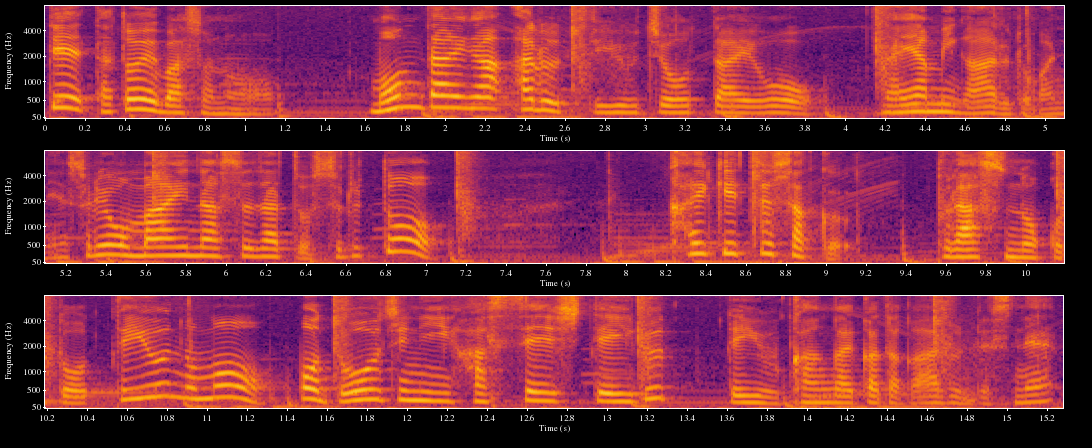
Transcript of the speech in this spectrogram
で例えばその問題があるっていう状態を悩みがあるとかねそれをマイナスだとすると解決策プラスのことっていうのももう同時に発生しているっていう考え方があるんですね。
